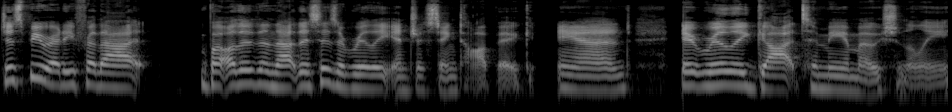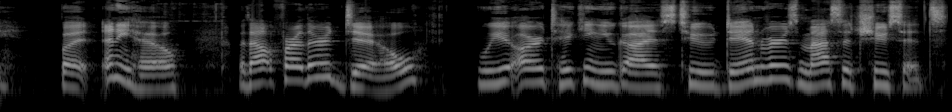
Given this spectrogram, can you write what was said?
just be ready for that. But other than that, this is a really interesting topic and it really got to me emotionally. But anywho, without further ado, we are taking you guys to Danvers, Massachusetts,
